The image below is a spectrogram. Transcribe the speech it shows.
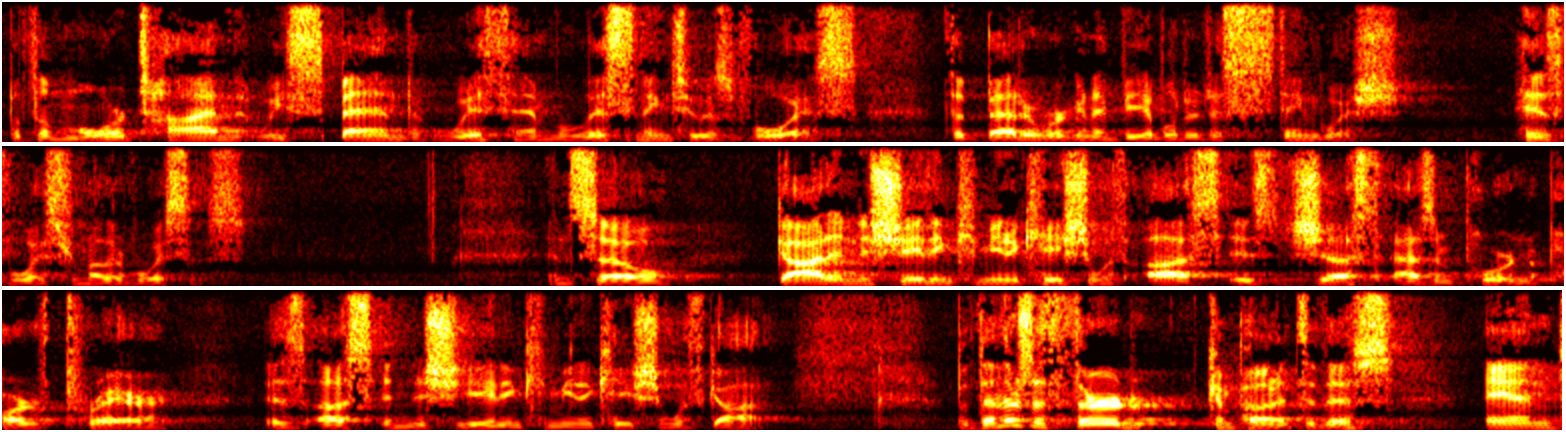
But the more time that we spend with him, listening to his voice, the better we're going to be able to distinguish his voice from other voices. And so, God initiating communication with us is just as important a part of prayer as us initiating communication with God. But then there's a third component to this, and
